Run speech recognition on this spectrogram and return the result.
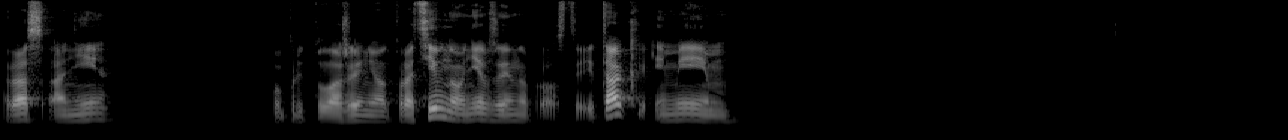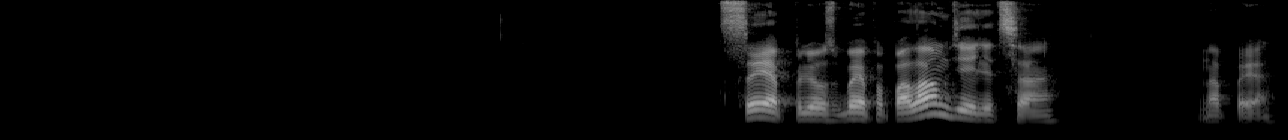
раз они, по предположению от противного, не взаимно просты. Итак, имеем c плюс b пополам делится на p.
